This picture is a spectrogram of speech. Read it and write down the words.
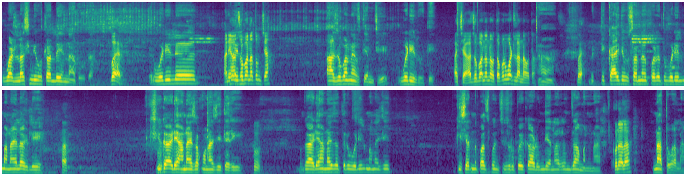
वडिलासनी होता लय नाद होता बर. तर वडील आणि आजोबांना तुमच्या? आजोबा नव्हते आमचे वडील होते. अच्छा आजोबांना नव्हता पण वडिलांना होता. हा. बर. ते काही दिवसानं परत वडील म्हणायला लागले हा. की गाडी आणायचा कोणाची तरी. गाडी आणायचा तर वडील म्हणायचे खिशातनं पाच पंचवीस रुपये काढून देणार आणि जा म्हणणार. कुणाला? नातवाला.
